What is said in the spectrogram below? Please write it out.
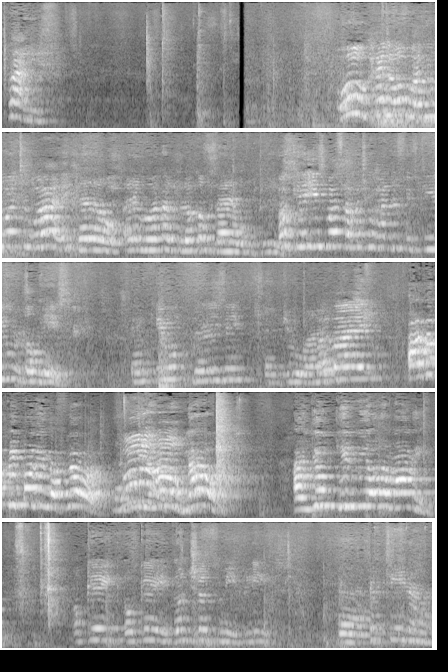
five. Oh, hello. What do you want to buy? Hello, I want a block of diamond, please. Okay, it's worth 250 euros. Okay. Thank you. Very. Thank you. Bye bye. Other people in the floor. Oh, Now. And you give me all the money. Okay, okay. Don't shoot me, please. Martina,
